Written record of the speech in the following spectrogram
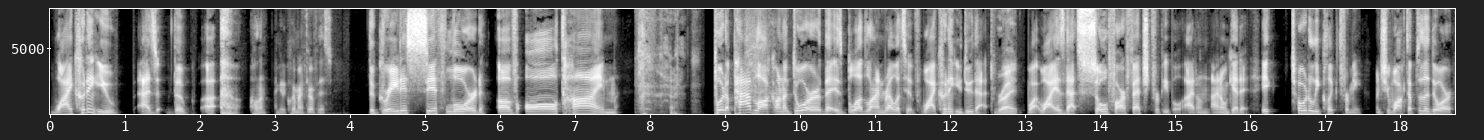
why couldn't you as the uh, hold on, I'm gonna clear my throat for this. The greatest Sith Lord of all time put a padlock on a door that is bloodline relative. Why couldn't you do that? right. Why, why is that so far fetched for people? I don't I don't get it. It totally clicked for me when she walked up to the door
